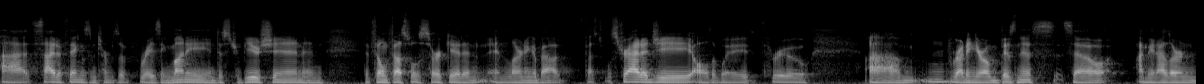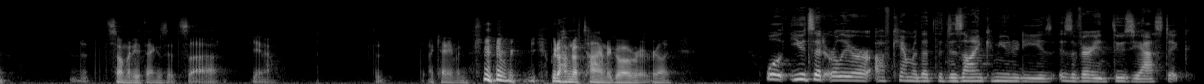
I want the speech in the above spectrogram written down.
uh, side of things in terms of raising money and distribution and the film festival circuit and, and learning about festival strategy all the way through um, running your own business. So, I mean, I learned so many things. It's, uh, you know, I can't even, we don't have enough time to go over it really. Well, you had said earlier off camera that the design community is, is a very enthusiastic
